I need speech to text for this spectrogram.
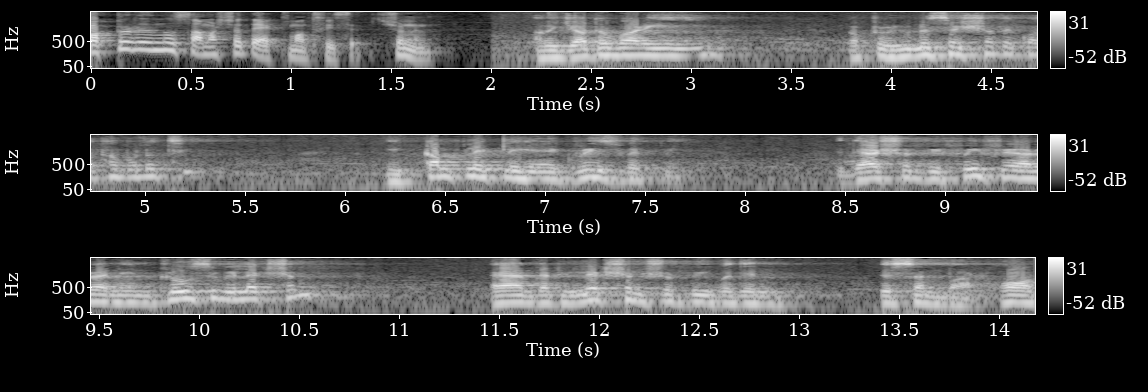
ডক্টর ইউনুস আমার সাথে একমত হয়েছে শুনেন। আমি যতবারই ডক্টর ইউনুসের সাথে কথা বলেছি he completely agrees with me there should be free fair and inclusive election and that election should be within December or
